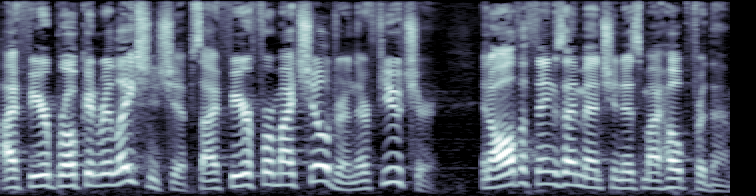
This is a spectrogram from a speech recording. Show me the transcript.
I fear broken relationships. I fear for my children, their future and all the things I mentioned as my hope for them.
